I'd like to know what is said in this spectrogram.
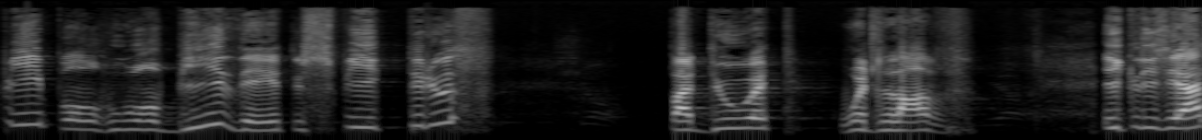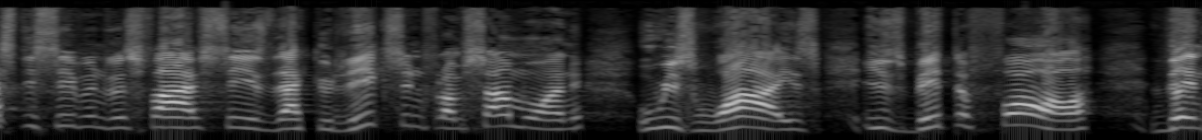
people who will be there to speak truth, but do it with love. Ecclesiastes 7, verse 5 says that correction from someone who is wise is better far than,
